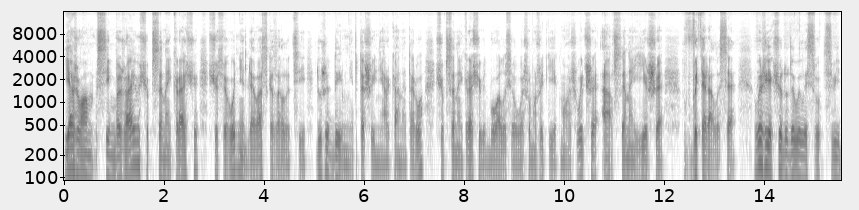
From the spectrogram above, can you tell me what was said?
Я ж вам всім бажаю, щоб все найкраще, що сьогодні для вас сказали ці дуже дивні пташині аркани Таро, щоб все найкраще відбувалося у вашому житті якмога швидше, а все найгірше витиралося. Ви ж, якщо додивились свій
